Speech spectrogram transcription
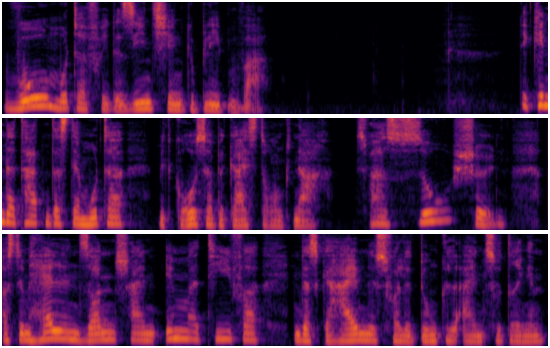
wo Mutter Friedesinchen geblieben war. Die Kinder taten das der Mutter mit großer Begeisterung nach. Es war so schön, aus dem hellen Sonnenschein immer tiefer in das geheimnisvolle Dunkel einzudringen,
